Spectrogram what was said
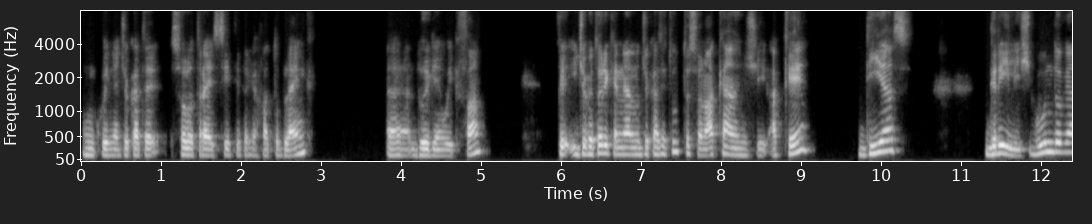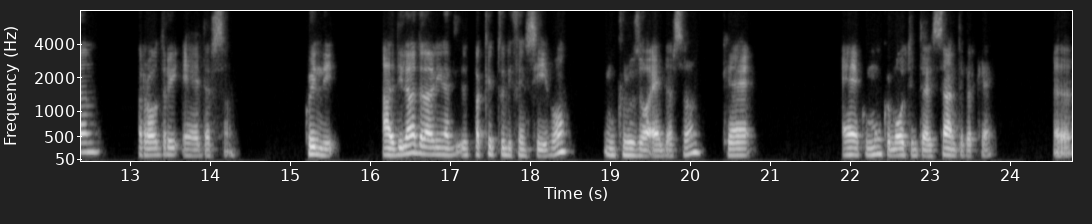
in cui ne ha giocate solo 3 il City perché ha fatto blank, eh, due game week fa. I giocatori che ne hanno giocate tutte sono Akanji, Ake, Diaz, Grealish, Gundogan, Rodri e Ederson. Quindi al di là della linea del pacchetto difensivo, incluso Ederson, che è comunque molto interessante perché eh,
